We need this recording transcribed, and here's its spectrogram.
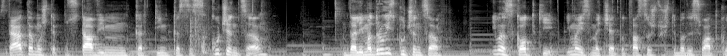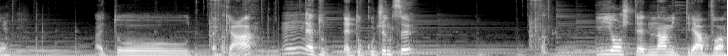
В стаята му ще поставим картинка с кученца. Дали има други скученца? Има скотки, има и смечета, това също ще бъде сладко. Ето така. Ето, ето кученце. И още една ми трябва.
